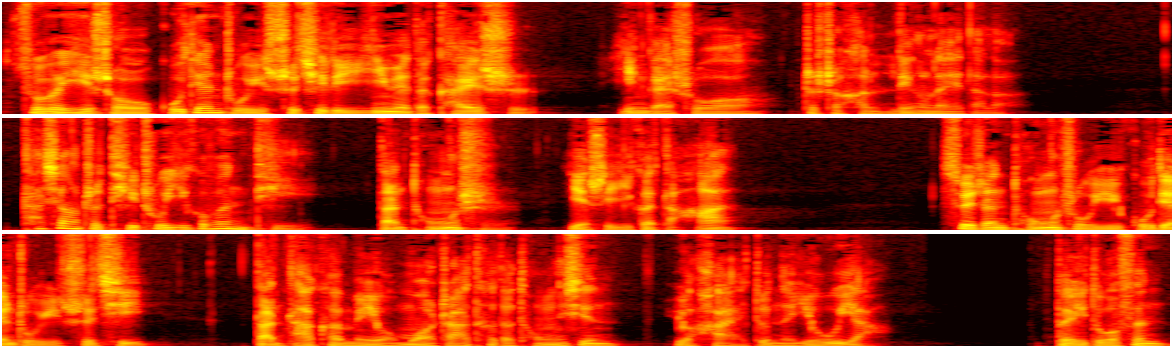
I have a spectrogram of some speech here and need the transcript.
作为一首古典主义时期里音乐的开始，应该说这是很另类的了。它像是提出一个问题，但同时也是一个答案。虽然同属于古典主义时期，但他可没有莫扎特的童心与海顿的优雅。贝多芬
